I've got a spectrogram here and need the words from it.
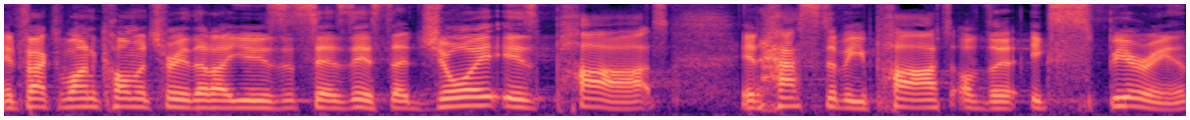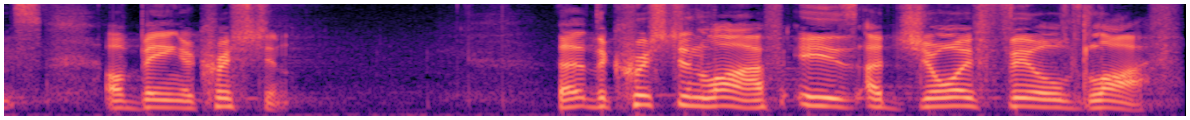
In fact, one commentary that I use it says this that joy is part, it has to be part of the experience of being a Christian. That the Christian life is a joy filled life.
